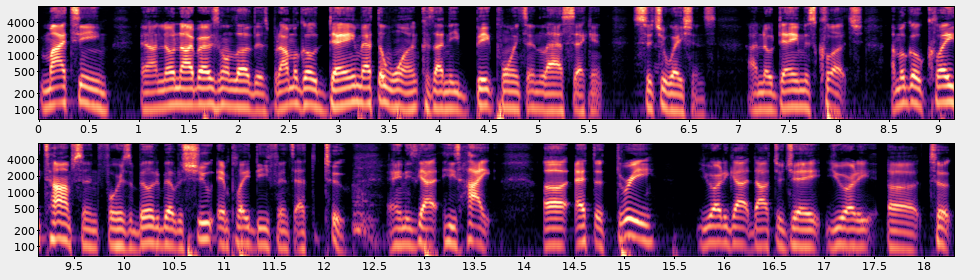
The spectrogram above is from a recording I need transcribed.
my team, and I know not everybody's gonna love this, but I'm gonna go Dame at the one because I need big points in last second situations. I know Dame is clutch. I'm gonna go Klay Thompson for his ability to be able to shoot and play defense at the two, and he's got he's height. Uh, at the three, you already got Dr. J. You already uh, took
